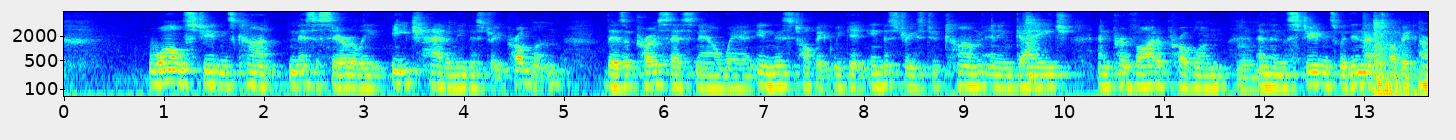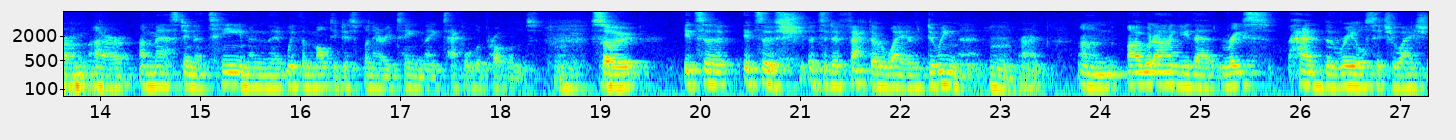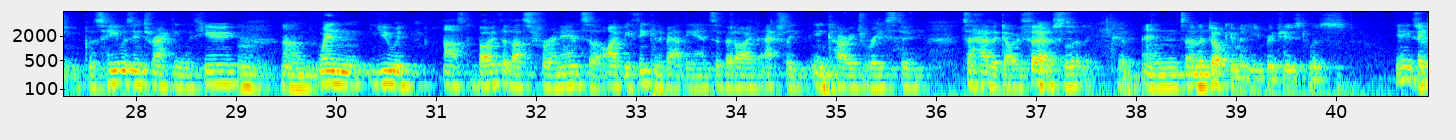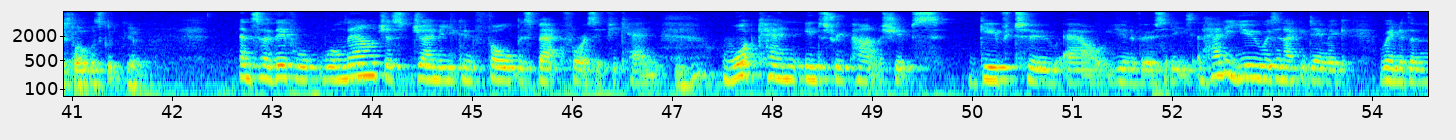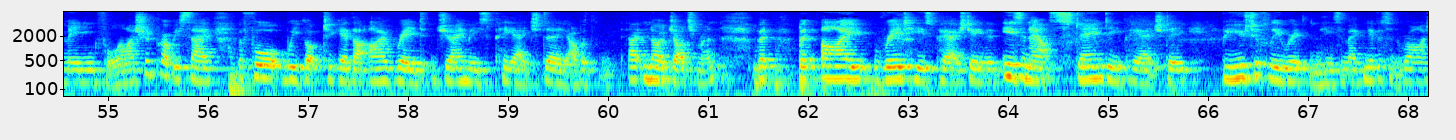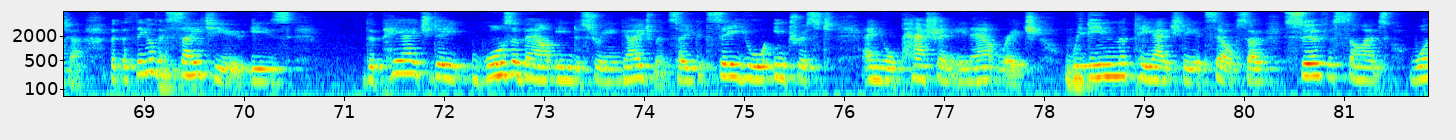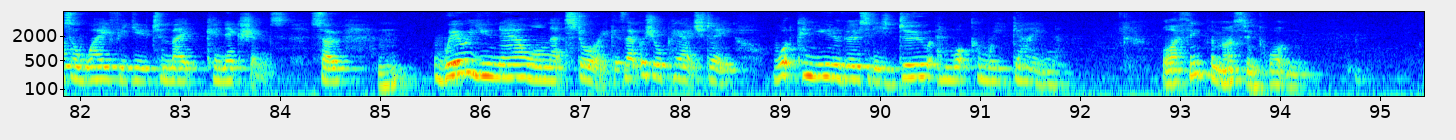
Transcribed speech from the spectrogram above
while students can't necessarily each have an industry problem, there's a process now where in this topic we get industries to come and engage and provide a problem Mm. and then the students within that topic are, are amassed in a team and with a multidisciplinary team they tackle the problems Mm. so it's a it's a it's a de facto way of doing that Mm. right um, I would argue that Reese had the real situation because he was interacting with you Mm. um, when you would ask both of us for an answer I'd be thinking about the answer but I'd actually encourage Reese to to have a go first Absolutely. Yep. and, um, And the document he produced was yeah his excellent. report was good Yep. And so, therefore, we'll now just, Jamie, you can fold this back for us if you can. What can industry partnerships give to our universities, and how do you, as an academic, render them meaningful? And I should probably say, before we got together, I read Jamie's PhD. I was uh, no judgment, but but I read his PhD, and it is an outstanding PhD, beautifully written. He's a magnificent writer. But the thing I would say to you is the PhD was about industry engagement, so you could see your interest and your passion in outreach within the PhD itself. So, surface science was a way for you to make connections. So, Mhm. where are you now on that story? Because that was your PhD. What can universities do and what can we gain? Well, I think the most important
